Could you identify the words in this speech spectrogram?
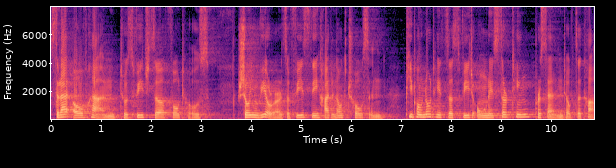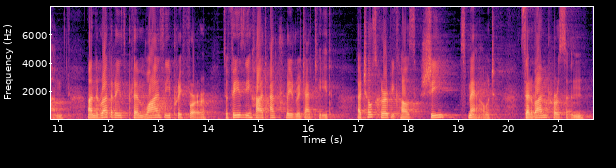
sleight of hand to switch the photos, showing viewers the face they had not chosen. People noticed the switch only 13% of the time and readily explained why they prefer the they had actually rejected. I chose her because she smiled, said one person.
